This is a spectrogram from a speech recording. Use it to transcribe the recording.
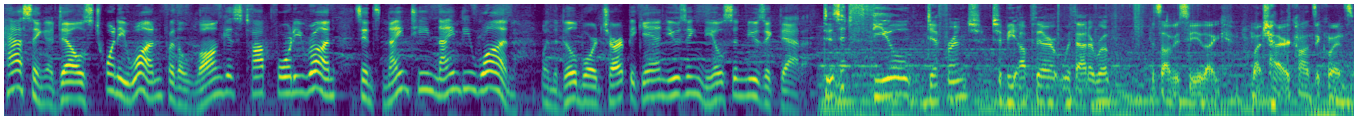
passing Adele's 21 for the longest top 40 run since 1991 when the Billboard chart began using Nielsen music data. Does it feel different to be up there without a rope? It's obviously like much higher consequence.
